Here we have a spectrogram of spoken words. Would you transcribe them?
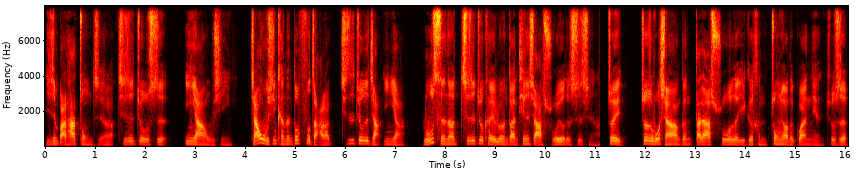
已经把它总结了，其实就是阴阳五行。讲五行可能都复杂了，其实就是讲阴阳。如此呢，其实就可以论断天下所有的事情了。所以，这是我想要跟大家说的一个很重要的观念，就是。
